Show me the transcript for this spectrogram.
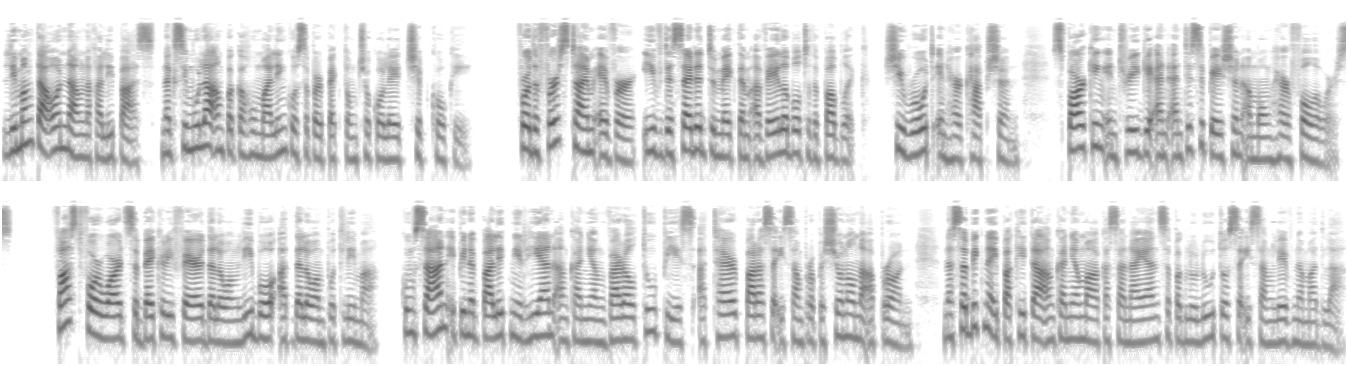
Limang taon na ang nakalipas, nagsimula ang pagkahumaling ko sa perpektong chocolate chip cookie. For the first time ever, Eve decided to make them available to the public, she wrote in her caption, sparking intrigue and anticipation among her followers. Fast forward sa Bakery Fair 2025, kung saan ipinagpalit ni Rian ang kanyang viral two-piece attire para sa isang profesional na apron, nasabik na ipakita ang kanyang mga kasanayan sa pagluluto sa isang live na madla.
